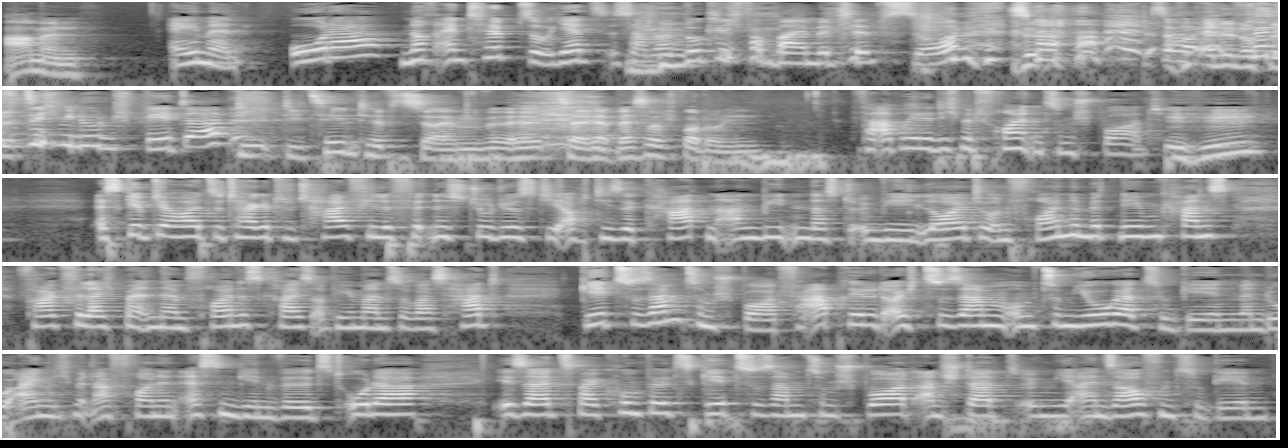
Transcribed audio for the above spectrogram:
Amen. Amen. Oder noch ein Tipp, so jetzt ist aber wirklich vorbei mit Tipps, so. So, so am Ende noch so 50 Minuten später. die, die 10 Tipps zu, einem, äh, zu einer besseren Sportroutine. Verabrede dich mit Freunden zum Sport. Es gibt ja heutzutage total viele Fitnessstudios, die auch diese Karten anbieten, dass du irgendwie Leute und Freunde mitnehmen kannst. Frag vielleicht mal in deinem Freundeskreis, ob jemand sowas hat. Geht zusammen zum Sport, verabredet euch zusammen, um zum Yoga zu gehen, wenn du eigentlich mit einer Freundin essen gehen willst. Oder ihr seid zwei Kumpels, geht zusammen zum Sport, anstatt irgendwie einsaufen zu gehen.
